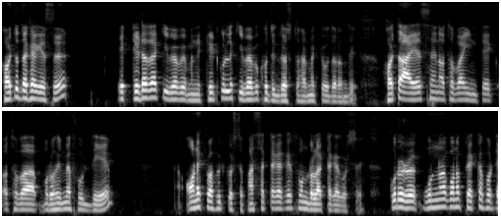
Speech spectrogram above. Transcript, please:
হয়তো দেখা গেছে এই ট্রেডাররা কীভাবে মানে ট্রেড করলে কীভাবে ক্ষতিগ্রস্ত হয়? আমি একটা উদাহরণ দিই। হয়তো আইএসএন অথবা ইনটেক অথবা রহিমা ফুড দিয়ে অনেক প্রফিট করছে। পাঁচ লাখ টাকাকে পনেরো লাখ টাকা করছে। কোনো কোনো না কোনো প্রেক্ষাপটে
